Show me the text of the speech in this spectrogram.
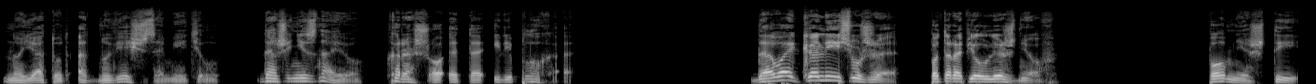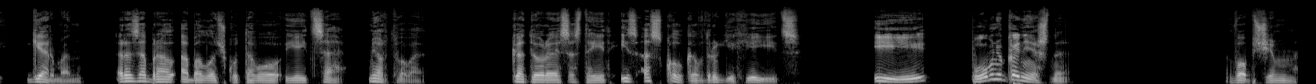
Но я тут одну вещь заметил. Даже не знаю, хорошо это или плохо. «Давай колись уже!» — поторопил Лежнев. «Помнишь, ты, Герман, разобрал оболочку того яйца, мертвого, которое состоит из осколков других яиц?» «И? Помню, конечно». «В общем,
